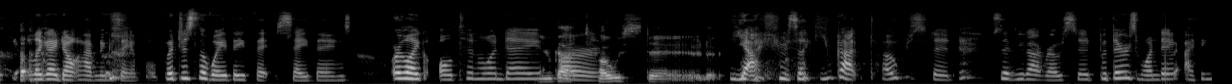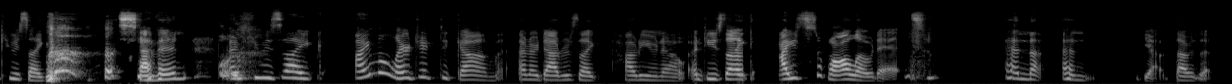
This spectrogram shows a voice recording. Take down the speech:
like I don't have an example, but just the way they th- say things. Or like Alton one day, You got our- toasted. yeah, he was like, "You got toasted," Said you got roasted. But there's one day I think he was like seven, and he was like, "I'm allergic to gum," and our dad was like, "How do you know?" And he's like, "I swallowed it," and the, and yeah, that was it.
